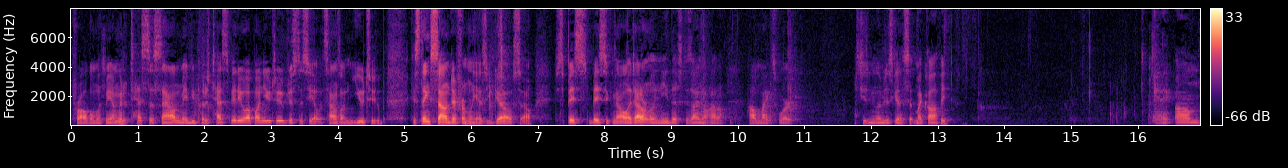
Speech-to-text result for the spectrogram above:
problem with me. I'm going to test the sound, maybe put a test video up on YouTube just to see how it sounds on YouTube. Because things sound differently as you go. So just base, basic knowledge. I don't really need this because I know how, to, how mics work. Excuse me, let me just get a sip of my coffee. Okay, um...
